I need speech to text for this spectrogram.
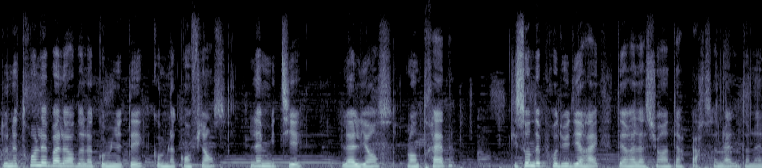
d'où naîtront les valeurs de la communauté comme la confiance, l'amitié, l'alliance, l'entraide, qui sont des produits directs des relations interpersonnelles dans la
